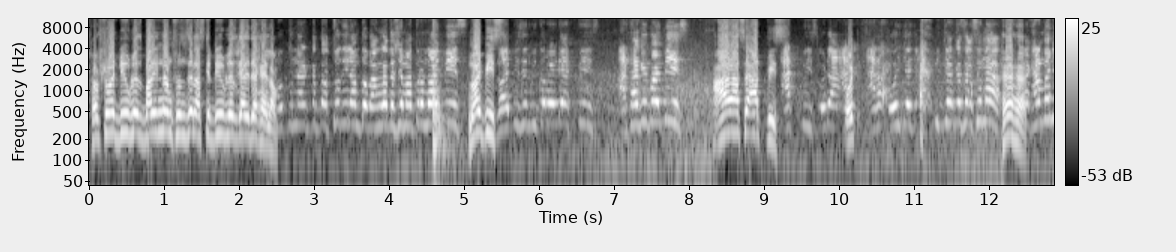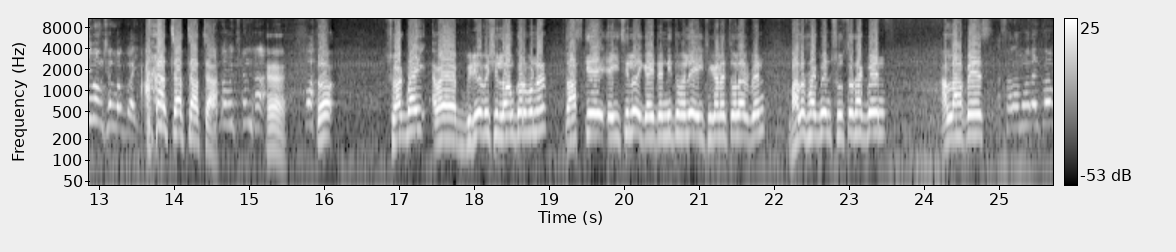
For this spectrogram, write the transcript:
সবসময় ডিউবলেস বাড়ির নাম শুনছেন আজকে ডিউবলেস গাড়ি দেখাইলাম। নতুন একটা তথ্য দিলাম তো বাংলাদেশে মাত্র পিস পিস পিসের ভিতরে এটা পিস আর থাকে কয় পিস আর আছে আট পিস আট পিস ওটা আর- ওই যে পিস যার কাছে আছে না হ্যাঁ, হ্যাঁ। খানদানি বংশের লোক ভাই। আচ্ছা আচ্ছা আচ্ছা। হ্যাঁ। তো সোহাগ ভাই ভিডিও বেশি লং করব না। তো আজকে এই ছিল, এই গাড়িটা নিতে হলে এই ঠিকানায় চলে আসবেন। ভালো থাকবেন, সুস্থ থাকবেন। আল্লাহ হাফেজ। আসসালামু আলাইকুম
